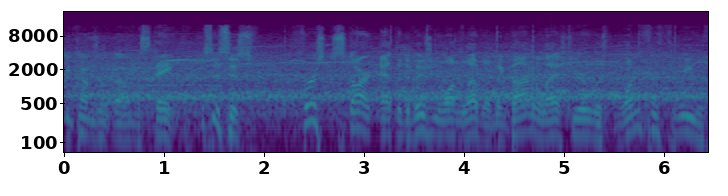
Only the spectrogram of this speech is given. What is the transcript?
becomes a, a mistake. This is his first start at the Division One level. McDonald last year was one for three with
